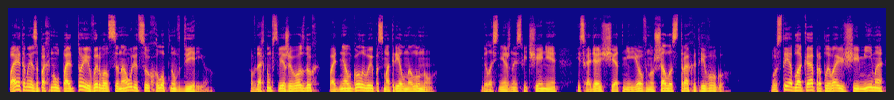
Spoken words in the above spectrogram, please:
поэтому я запахнул пальто и вырвался на улицу, хлопнув дверью. Вдохнув свежий воздух, поднял голову и посмотрел на луну. Белоснежное свечение — исходящее от нее, внушало страх и тревогу. Густые облака, проплывающие мимо,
